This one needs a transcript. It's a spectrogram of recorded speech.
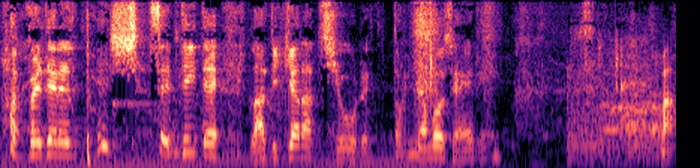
a vedere il pesce. Sentite la dichiarazione, torniamo seri. Ma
